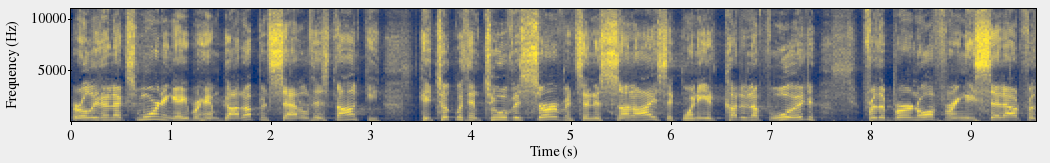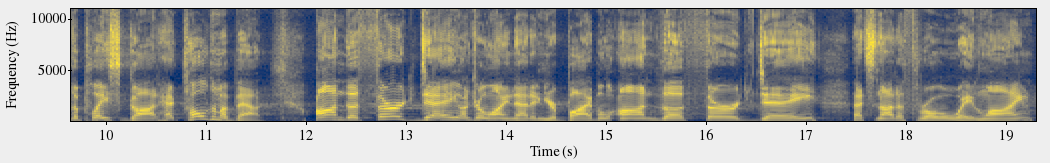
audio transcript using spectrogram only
Early the next morning, Abraham got up and saddled his donkey. He took with him two of his servants and his son Isaac. When he had cut enough wood for the burnt offering, he set out for the place God had told him about. On the third day, underline that in your Bible, on the third day, that's not a throwaway line.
